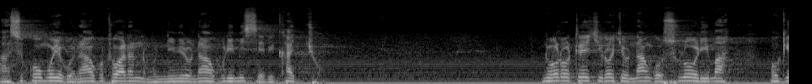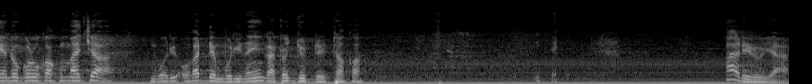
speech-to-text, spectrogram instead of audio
Asika omwoyo gwe n'agutwala mu nnimiro n'agulimisa ebikajjo. N'oloota ekiro kyonna ng'osula olima ogenda ogoloka ku makya ng'oli obadde mbuli naye nga tojjudde ettaka. Aleluya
